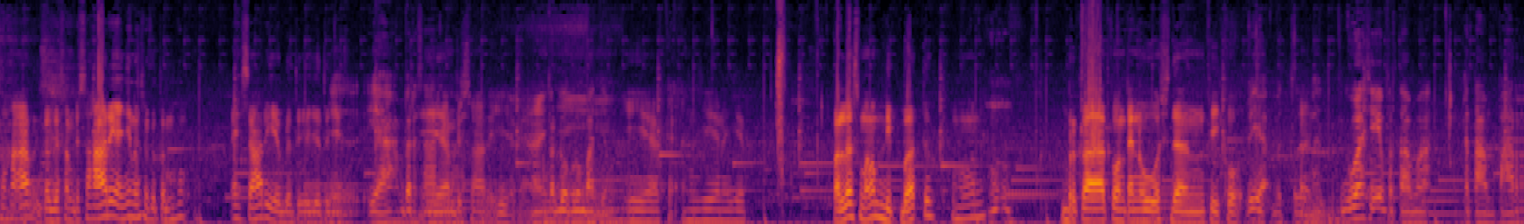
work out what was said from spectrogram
sehari kagak sampai sehari anjing langsung ketemu eh sehari ya berarti ya jatuhnya Ya, ya hampir sehari. Iya hampir sehari iya Hampir anjing. 24 jam. Iya kayak anjir anjir. Padahal semalam deep banget tuh omongannya. Mm-mm. Berkat konten Uus dan Viko. Iya betul. banget. Gua sih pertama ketampar.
